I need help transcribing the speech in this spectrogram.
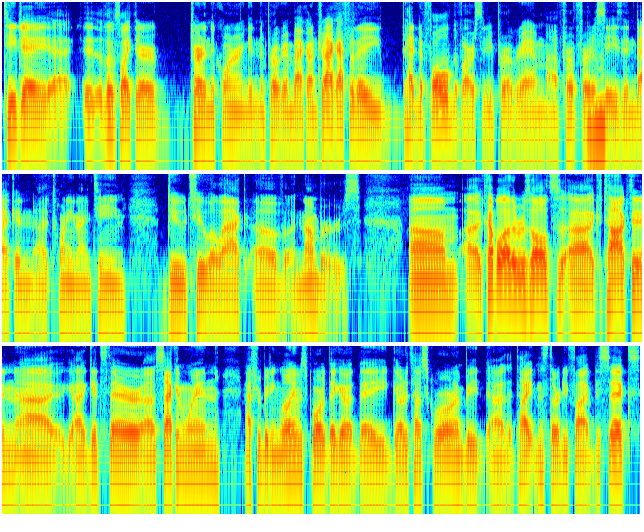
TJ uh, it looks like they're turning the corner and getting the program back on track after they had to fold the varsity program uh, for, for mm-hmm. a season back in uh, 2019 due to a lack of uh, numbers. Um, a couple other results. Uh, Catoctin uh, gets their uh, second win after beating Williamsport. They go they go to Tuscarora and beat uh, the Titans 35 to six.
